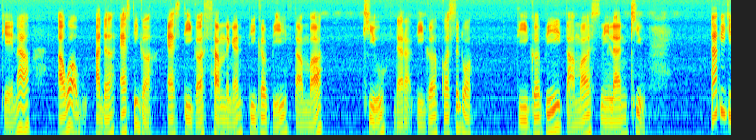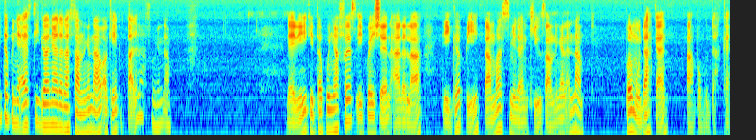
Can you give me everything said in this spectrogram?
Okay, now awak ada S3. S3 sama dengan 3P tambah Q darab 3 kuasa 2. 3P tambah 9Q. Tapi kita punya S3 ni adalah sama dengan 6. Okey, tak adalah sama dengan 6. Jadi, kita punya first equation adalah 3P tambah 9Q sama dengan 6. Permudahkan. Ah, permudahkan.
